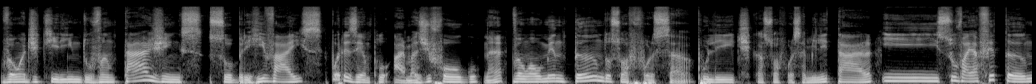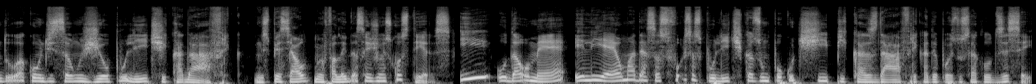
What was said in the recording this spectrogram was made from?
vão adquirindo vantagens sobre rivais, por exemplo, armas de fogo, né? Vão aumentando sua força política, sua força militar, e isso vai afetando a condição geopolítica da África em especial, como eu falei, das regiões costeiras. E o Daomé, ele é uma dessas forças políticas um pouco típicas da África depois do século XVI,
